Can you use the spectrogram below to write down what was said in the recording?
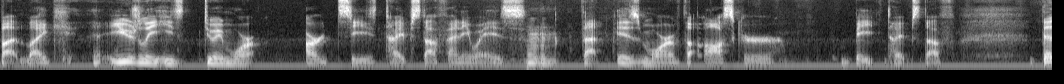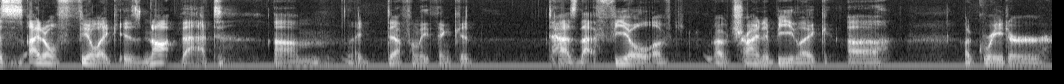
but like usually he's doing more artsy type stuff, anyways. Mhm. That is more of the Oscar bait type stuff. This I don't feel like is not that. Um, I definitely think it has that feel of of trying to be like a, a greater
